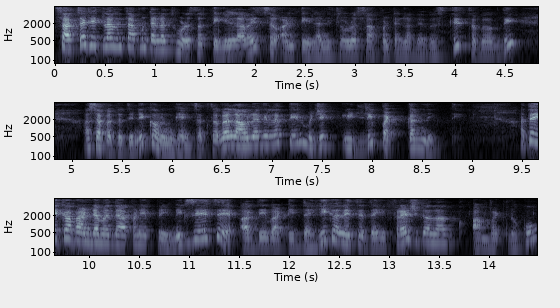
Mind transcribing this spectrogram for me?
साचा घेतल्यानंतर आपण त्याला थोडंसं तेल लावायचं आणि तेलाने थोडंसं आपण त्याला व्यवस्थित सगळं अगदी अशा पद्धतीने करून घ्यायचं. सगळं लावलं गेलं तेल म्हणजे इडली पटकन निघते. आता एका भांड्यामध्ये आपण हे प्रेमिक्स घ्यायचे अर्धी वाटी दही घालायचे दही फ्रेश घाला आंबट नको.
